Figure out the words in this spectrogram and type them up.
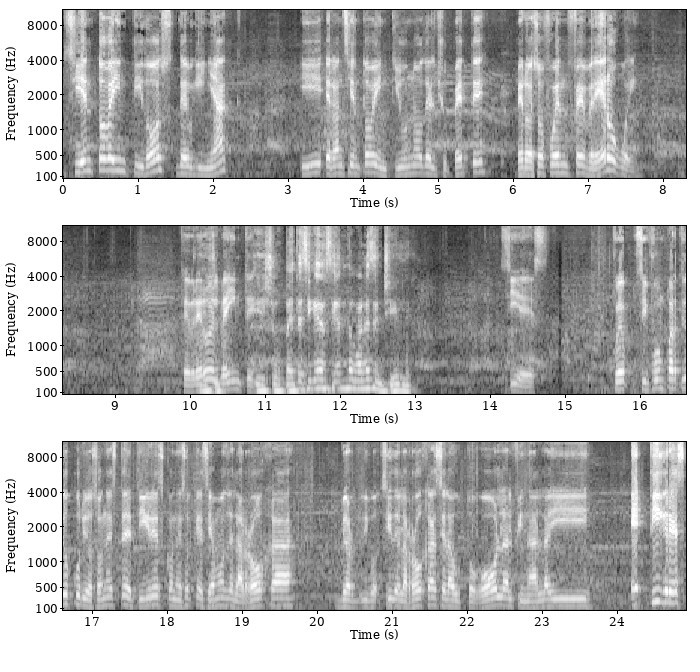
122 de Guiñac y eran 121 del Chupete, pero eso fue en febrero, güey. Febrero del 20. Y Chupete sigue haciendo goles en Chile. Sí es fue, sí fue un partido curioso en este de Tigres con eso que decíamos de la roja. Digo, sí, de la rojas, el autogol, al final ahí. Eh, Tigres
